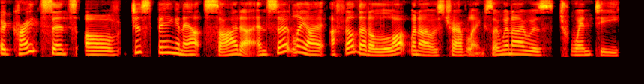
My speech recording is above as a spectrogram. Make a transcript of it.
a great sense of just being an outsider. And certainly I, I felt that a lot when I was traveling. So when I was 20,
